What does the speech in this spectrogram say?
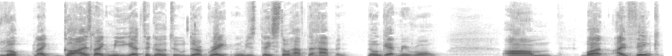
look like guys like me get to go to, they're great and they still have to happen. Don't get me wrong. Um, but I think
